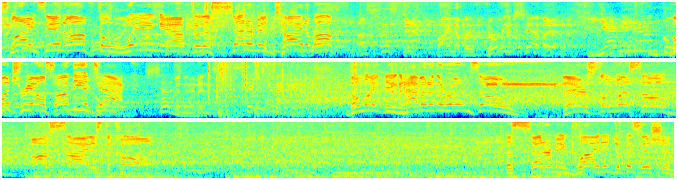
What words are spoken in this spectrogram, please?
Slides in off the wing after the centerman tied him up. Assisted by number 37, Yanni Montreal's on the attack. Seven minutes, six seconds. The Lightning have it in their own zone. There's the whistle. Offside is the call. The centerman glide into position.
